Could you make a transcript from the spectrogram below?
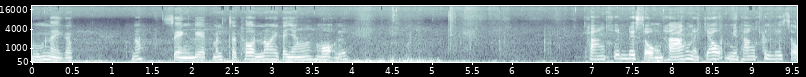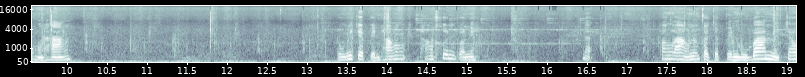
มุมไหนกับเนาะแสงแดดมันสะท้อนน้อยก็ยังเหมาะเลย ทางขึ้นได้สองทางนะเจ้ามีทางขึ้นได้สองทาง ตรงนี้จะเป็นทางทางขึ้นก่อนนี่เนี่ย ข้างล่างนั่นก็จะเป็นหมู่บ้านนะเจ้า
